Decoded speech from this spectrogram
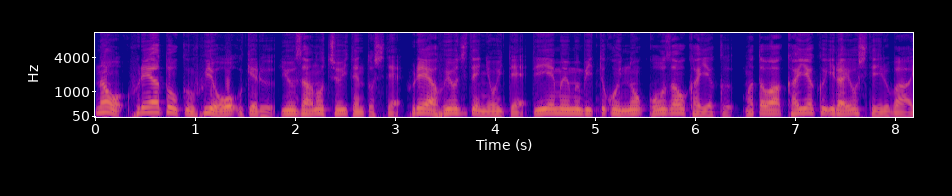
なお、フレアトークン付与を受けるユーザーの注意点として、フレア付与時点において DMM ビットコインの口座を解約、または解約依頼をしている場合、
